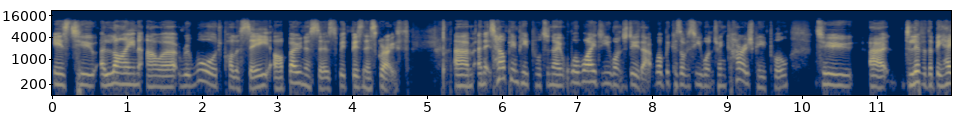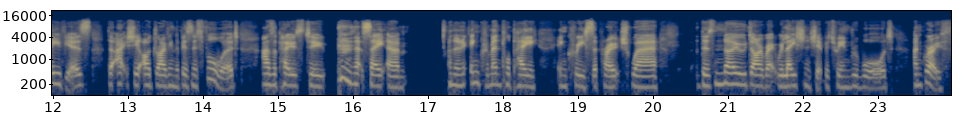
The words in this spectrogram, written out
is to align our reward policy, our bonuses with business growth. Um, and it's helping people to know, well, why do you want to do that? Well, because obviously you want to encourage people to uh, deliver the behaviors that actually are driving the business forward, as opposed to, let's say, um, an incremental pay increase approach where there's no direct relationship between reward and growth.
